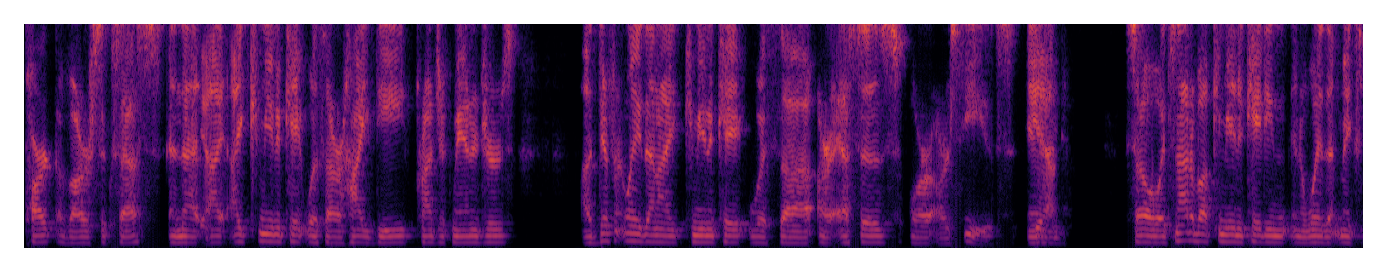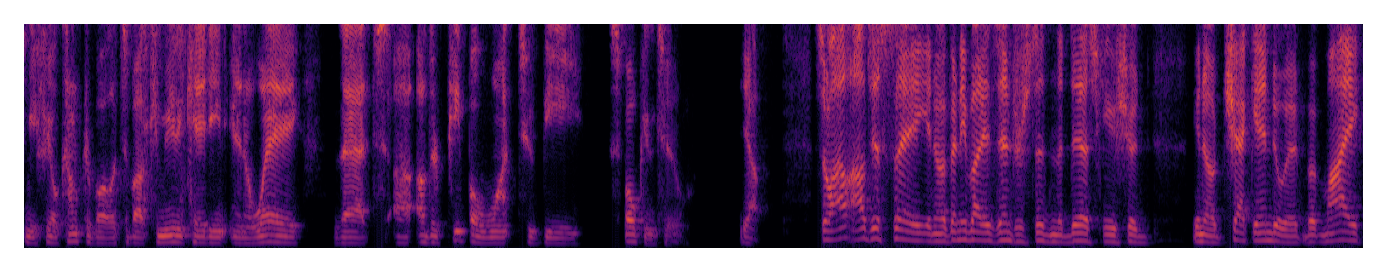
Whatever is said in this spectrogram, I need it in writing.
part of our success. And that I, I, communicate with our high D project managers uh, differently than I communicate with uh, our S's or our C's. And yeah. so it's not about communicating in a way that makes me feel comfortable. It's about communicating in a way that uh, other people want to be spoken to. Yeah. So I'll, I'll just say, you know, if anybody's interested in the disc, you should, you know, check into it. But my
